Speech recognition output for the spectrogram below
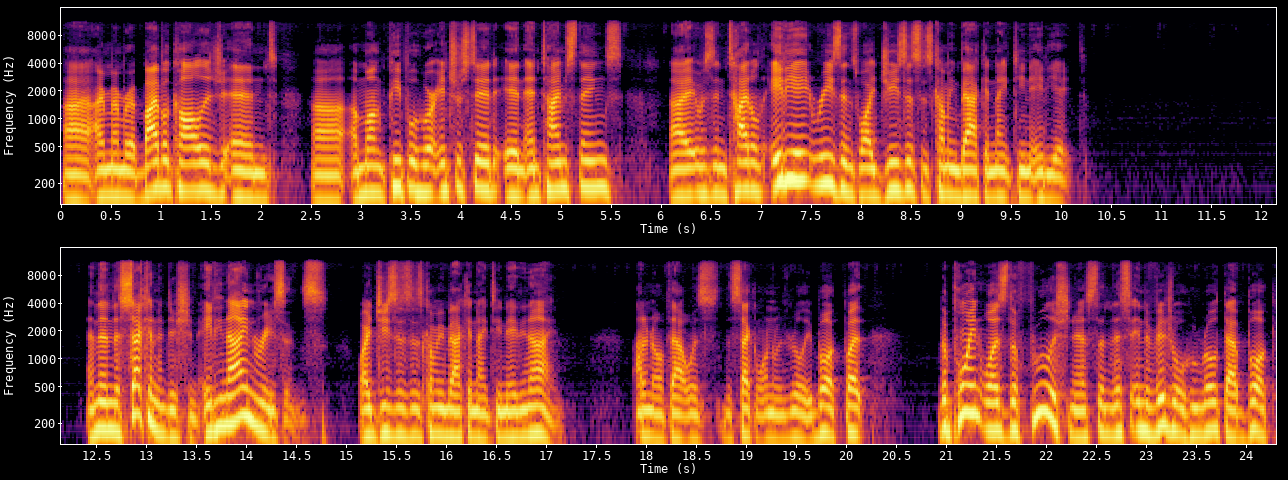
Uh, I remember at Bible college and uh, among people who are interested in end times things. Uh, it was entitled 88 Reasons Why Jesus is Coming Back in 1988. And then the second edition, 89 Reasons Why Jesus is Coming Back in 1989. I don't know if that was the second one was really a book, but the point was the foolishness that this individual who wrote that book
